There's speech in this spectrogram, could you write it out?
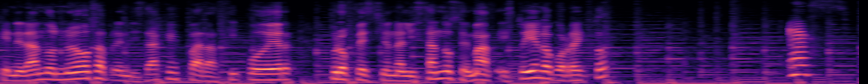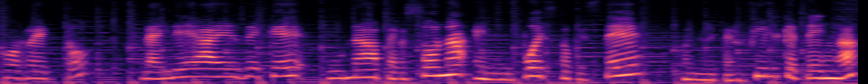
generando nuevos aprendizajes para así poder profesionalizándose más. ¿Estoy en lo correcto? Es correcto. La idea es de que una persona en el puesto que esté, con el perfil que tenga,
